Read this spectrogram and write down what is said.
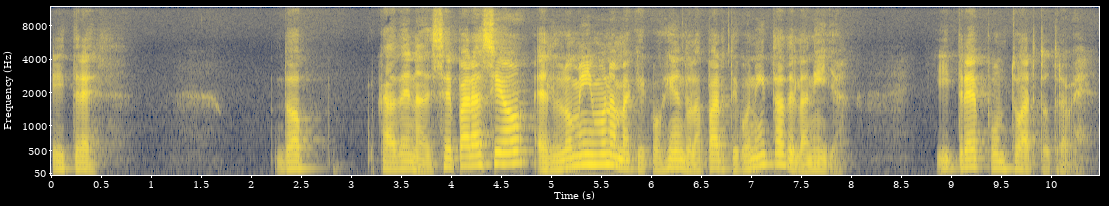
y tres. Dos cadenas de separación es lo mismo, nada más que cogiendo la parte bonita de la anilla. Y tres puntos altos otra vez.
